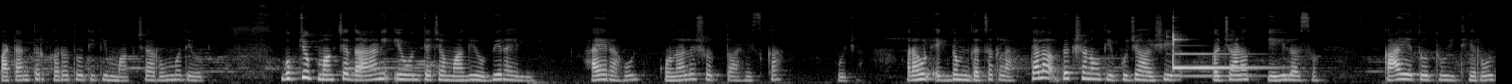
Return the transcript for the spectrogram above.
पाठांतर करत होती ती मागच्या रूममध्ये होती. गुपचूप मागच्या दाराने येऊन त्याच्यामागे उभी राहिली. हाय राहुल. कोणाला शोधतो आहेस का? पूजा. राहुल एकदम दचकला. त्याला अपेक्षा नव्हती. पूजा अशी अचानक येईल असं. का येतो तू इथे रोज?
